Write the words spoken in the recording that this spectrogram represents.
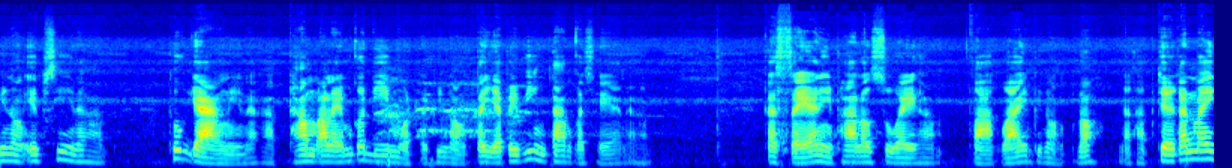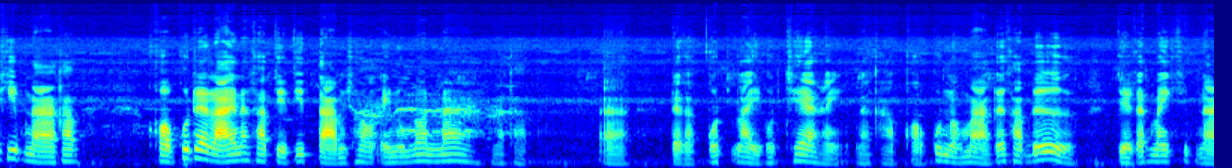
พี่น้องเอฟซีนะครับ ทุกอย่างนี่นะครับทำอะไรมันก็ดีหมดนะพี่น้อง แต่อย่าไปวิ่งตามกระแสนะครับ กระแสนี่พาเราซวยครับ ฝากไว้พี่น้องเนาะนะครับ เจอกันไหมคลิปหน้าครับ ขอบคุณได้หลายนะครับ ติดติดตามช่องไอ้นุ่มนอนหน้านะครับ อ่าแต่ก็กดไลค์กดแชร์ให้นะครับ ขอบคุณมากๆด้อครับเด้อ เจอกันใหม่คลิปหน้า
